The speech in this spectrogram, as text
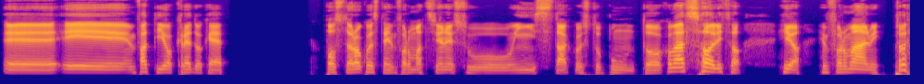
Eh, e infatti io credo che posterò questa informazione su Insta a questo punto. Come al solito, io informarmi. Puh,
